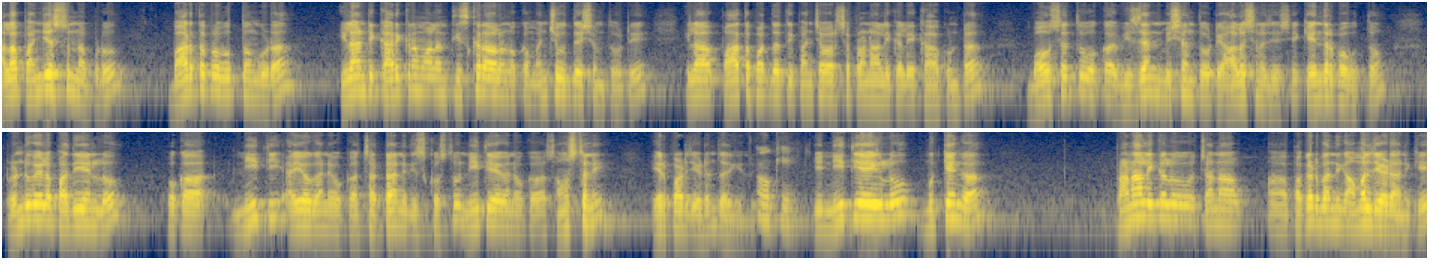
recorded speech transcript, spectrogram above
అలా పనిచేస్తున్నప్పుడు భారత ప్రభుత్వం కూడా ఇలాంటి కార్యక్రమాలను తీసుకురావాలని ఒక మంచి ఉద్దేశంతో ఇలా పాత పద్ధతి పంచవర్ష ప్రణాళికలే కాకుండా భవిష్యత్తు ఒక విజన్ మిషన్ తోటి ఆలోచన చేసి కేంద్ర ప్రభుత్వం రెండు వేల పదిహేనులో ఒక నీతి ఆయోగ్ అనే ఒక చట్టాన్ని తీసుకొస్తూ నీతి ఆయోగ్ అనే ఒక సంస్థని ఏర్పాటు చేయడం జరిగింది. ఈ నీతి ఆయోగ్లో ముఖ్యంగా ప్రణాళికలు చాలా పకడ్బందీగా అమలు చేయడానికి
